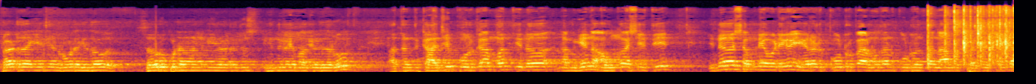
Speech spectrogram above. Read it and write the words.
ಫ್ಲಡ್ದಾಗ ಏನೇನು ರೋಡ್ ಆಗಿದಾವೆ, ಸರ್ ಕೂಡ ನನಗೆ ಎರಡು ದಿವಸ ಹಿಂದ್ಗಡೆ ಮಾತಾಡಿದರು. ಅದಂತ ಕಾಜಿಪುರ್ಕ ಮತ್ತು ಇನ್ನು ನಮಗೇನು ಅವಕಾಶ ಐತಿ, ಇನ್ನು ಶಮನೆ ಒಡೆಗೆ ಎರಡು ಕೋಟಿ ರೂಪಾಯಿ ಅನುದಾನ ಕೊಡುವಂಥ ನಾನು ಪ್ರದೇಶದಿಂದ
